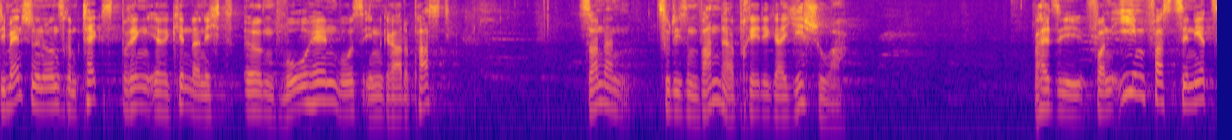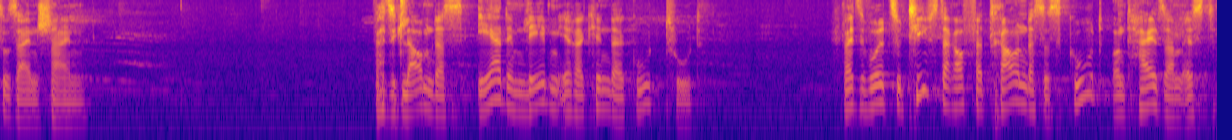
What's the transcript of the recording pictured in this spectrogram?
Die Menschen in unserem Text bringen ihre Kinder nicht irgendwo hin, wo es ihnen gerade passt, sondern zu diesem Wanderprediger Jeshua, weil sie von ihm fasziniert zu sein scheinen, weil sie glauben, dass er dem Leben ihrer Kinder gut tut weil sie wohl zutiefst darauf vertrauen, dass es gut und heilsam ist,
